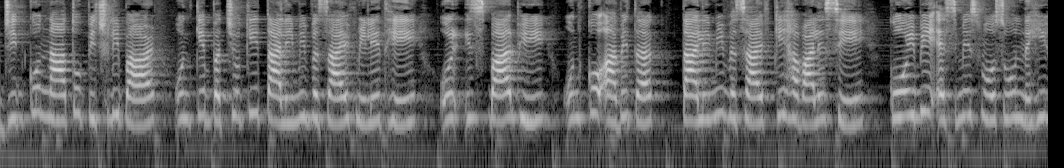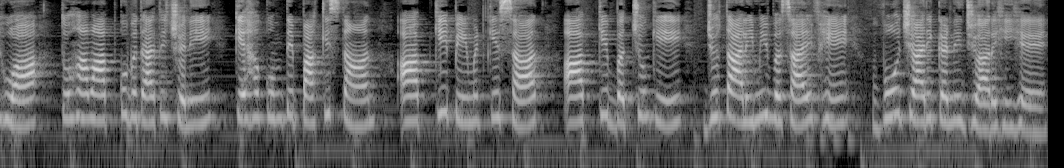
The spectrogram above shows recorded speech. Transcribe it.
जिनको ना तो पिछली बार उनके बच्चों की तालीमी वसाइफ मिले थे, और इस बार भी उनको अभी तक तालीमी वसाइफ के हवाले से कोई भी एस एम एस मौसू नहीं हुआ तो हम आपको बताते चलें कि हुकूमत पाकिस्तान आपकी पेमेंट के साथ आपके बच्चों के जो तालीमी वसाइफ हैं, वो जारी करने जा रही है।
